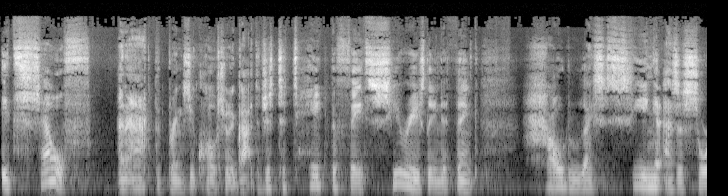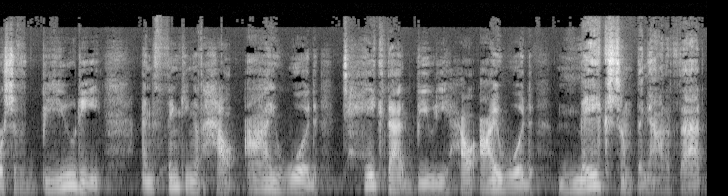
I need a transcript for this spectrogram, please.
itself an act that brings you closer to God. To just to take the faith seriously and to think, how do I seeing it as a source of beauty and thinking of how I would take that beauty, how I would make something out of that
